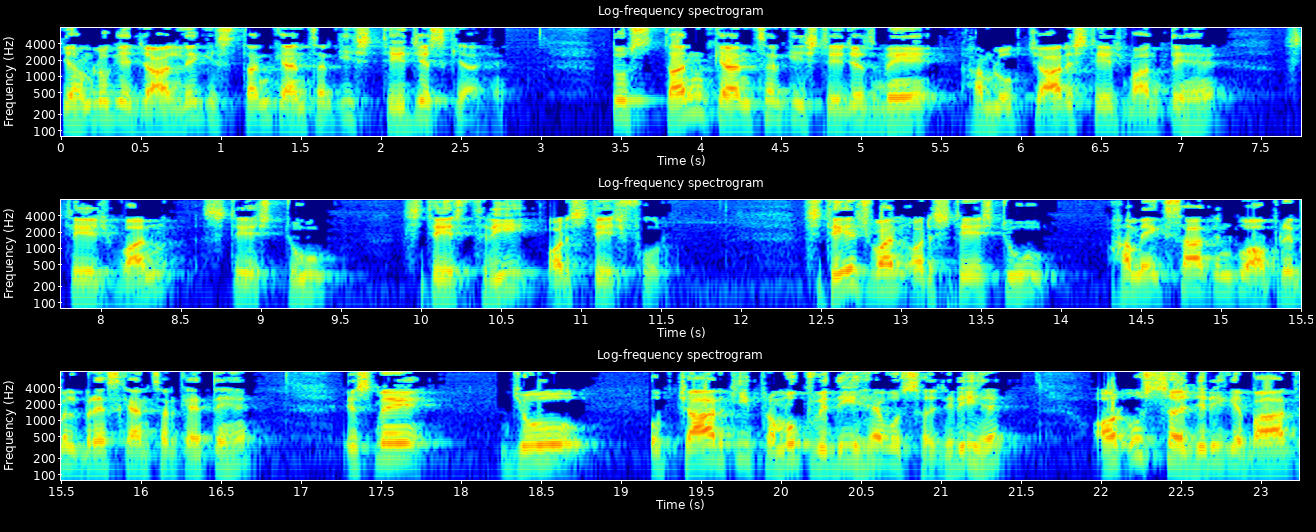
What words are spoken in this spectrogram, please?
कि हम लोग ये जान लें कि स्तन कैंसर की स्टेजेस क्या हैं। तो स्तन कैंसर की स्टेजेस में हम लोग चार स्टेज मानते हैं, stage one, stage two, stage three और स्टेज फोर। स्टेज वन और स्टेज टू हम एक साथ इनको ऑपरेबल ब्रेस्ट कैंसर कहते हैं। इसमें जो उपचार की प्रमुख विधि है, वो सर्जरी है और उस सर्जरी के बाद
